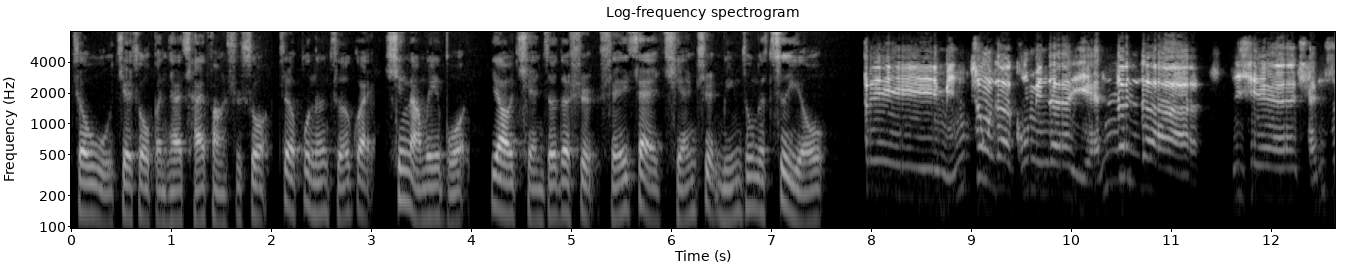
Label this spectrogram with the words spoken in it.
周五接受本台采访时说：“这不能责怪新浪微博，要谴责的是谁在钳制民众的自由。对民众的、公民的言论的一些钳制，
